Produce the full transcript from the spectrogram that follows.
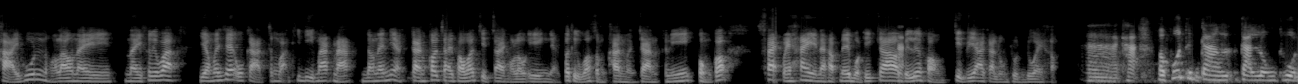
ขายหุ้นของเราในในเขาเรียกว่ายังไม่ใช่โอกาสจังหวะที่ดีมากนัก ดังนั้นเนี่ยการเข้าใจภาวะจิตใจของเราเองเนี่ยก็ถือว่าสำคัญเหมือนกัน อันนี้ผมก็แทรกไว้ให้นะครับในบทที่ 9 เป็นเรื่องของจิตวิทยาการลงทุนด้วยครับ อ่าค่ะพอพูดถึงการการลงทุน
